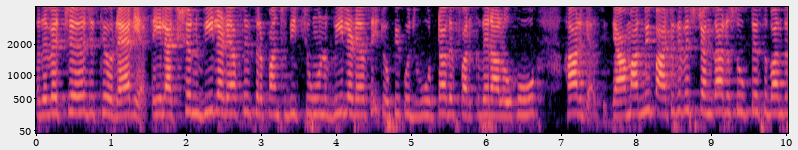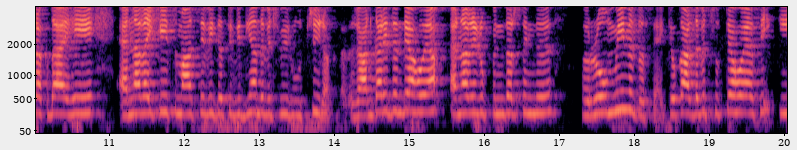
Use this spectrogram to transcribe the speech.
ਦੇ ਵਿੱਚ ਜਿੱਥੇ ਉਹ ਰਹਿ ਰਿਹਾ ਤੇ ਇਲੈਕਸ਼ਨ ਵੀ ਲੜਿਆ ਸੀ, ਸਰਪੰਚ ਦੀ ਚੋਣ ਵੀ ਲੜਿਆ ਸੀ, ਜੋ ਕਿ ਕੁਝ ਵੋਟਾਂ ਦੇ ਫ਼ਰਕ ਦੇ ਨਾਲ ਉਹ ਹਾਰ ਗਿਆ ਸੀ। ਤੇ ਆਮ ਆਦਮੀ ਪਾਰਟੀ ਦੇ ਵਿੱਚ ਚੰਗਾ ਰਸੂਖ ਤੇ ਸਬੰਧ ਰੱਖਦਾ ਇਹ ਐਨਆਰਆਈ ਕਈ ਸਮਾਜ ਸੇਵੀ ਗਤੀਵਿਧੀਆਂ ਦੇ ਵਿੱਚ ਵੀ ਰੁਚੀ ਰੱਖਦਾ ਜਾਣਕਾਰੀ ਦਿੰਦਿਆਂ ਹੋਇਆ ਐਨਆਰਆਈ ਰੁਪਿੰਦਰ ਸਿੰਘ ਰੋਮੀ ਨੇ ਦੱਸਿਆ ਕਿ ਉਹ ਘਰ ਦੇ ਵਿੱਚ ਸੁੱਤਿਆ ਹੋਇਆ ਸੀ ਕਿ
